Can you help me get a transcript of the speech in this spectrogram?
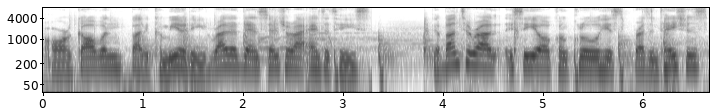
or governed by the community rather than centralized entities. The Pantera CEO concluded his presentations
